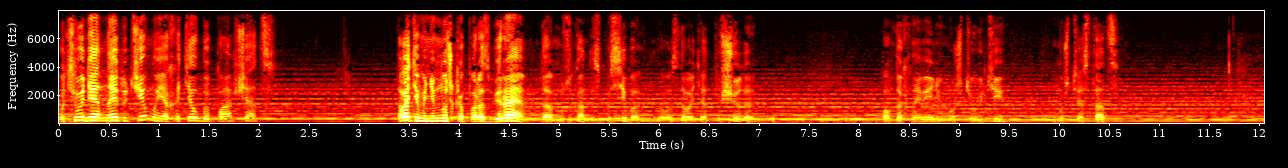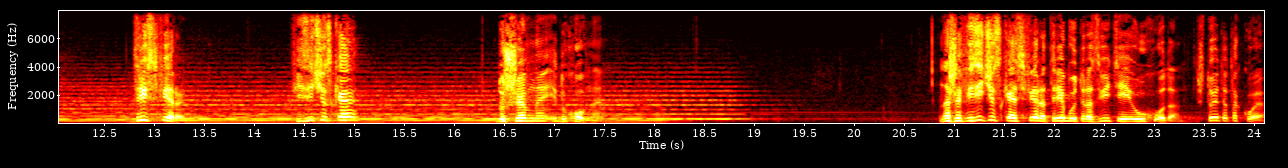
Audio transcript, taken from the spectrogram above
Вот сегодня на эту тему я хотел бы пообщаться. Давайте мы немножко поразбираем. Да, музыканты, спасибо. Я вас давайте отпущу, да? По вдохновению можете уйти, можете остаться. Три сферы. Физическая, душевная и духовная. Наша физическая сфера требует развития и ухода. Что это такое?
